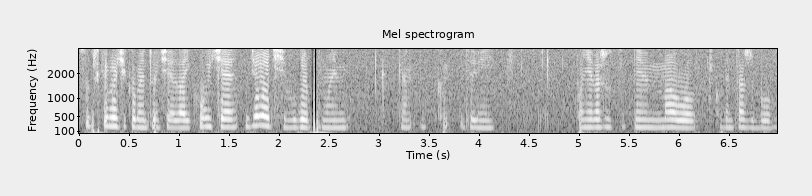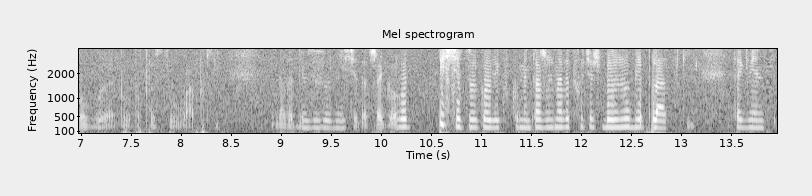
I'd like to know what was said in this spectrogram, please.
subskrybujcie, komentujcie, lajkujcie. Udzielajcie się w ogóle pod moimi tymi... Ponieważ ostatnio mało komentarzy było w ogóle, było po prostu łapki. Nawet nie uzasadniliście dlaczego. Piszcie cokolwiek w komentarzach, nawet chociażby lubię placki. Tak więc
